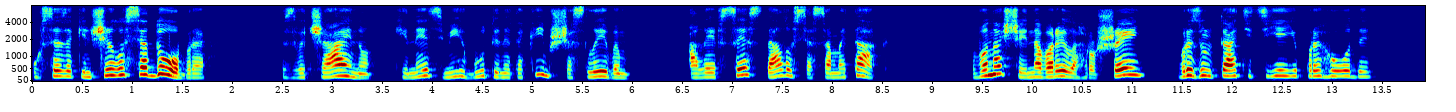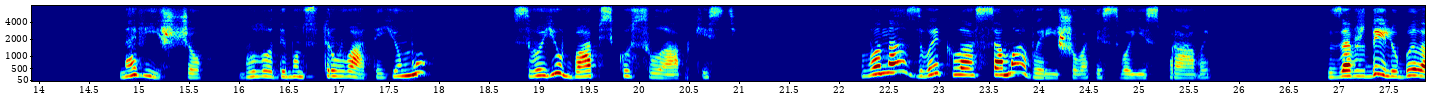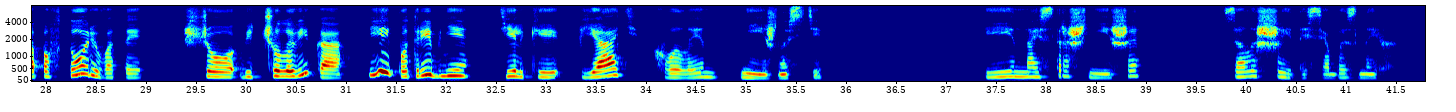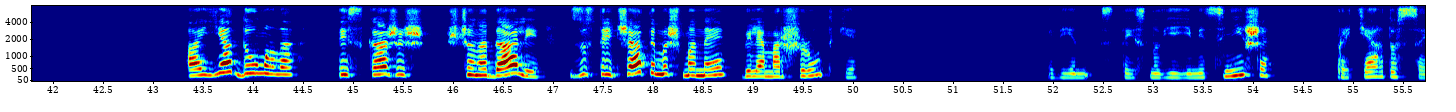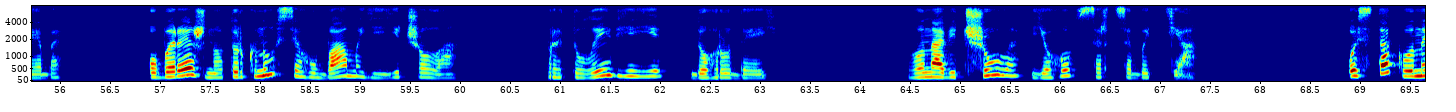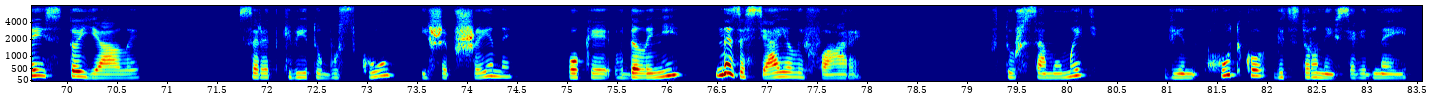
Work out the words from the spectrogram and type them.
усе закінчилося добре. Звичайно, кінець міг бути не таким щасливим, але все сталося саме так. Вона ще й наварила грошей в результаті цієї пригоди. Навіщо було демонструвати йому свою бабську слабкість? Вона звикла сама вирішувати свої справи. Завжди любила повторювати, що від чоловіка їй потрібні тільки п'ять хвилин ніжності. І найстрашніше залишитися без них. А я думала, ти скажеш, що надалі зустрічатимеш мене біля маршрутки. Він стиснув її міцніше, притяг до себе, обережно торкнувся губами її чола, притулив її до грудей. Вона відчула його серцебиття. Ось так вони й стояли серед квіту буску і шепшини, поки вдалині не засяяли фари. В ту ж саму мить він хутко відсторонився від неї.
